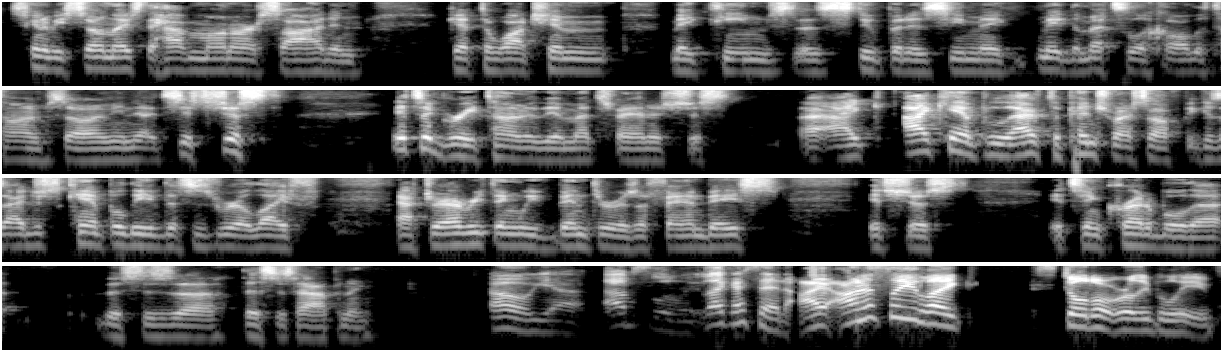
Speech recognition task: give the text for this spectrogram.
it's going to be so nice to have him on our side and get to watch him make teams as stupid as he make made the Mets look all the time. So I mean, it's it's just it's a great time to be a Mets fan. It's just I, I can't believe I have to pinch myself because I just can't believe this is real life after everything we've been through as a fan base. It's just it's incredible that this is uh this is happening. Oh yeah, absolutely. Like I said, I honestly like still don't really believe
